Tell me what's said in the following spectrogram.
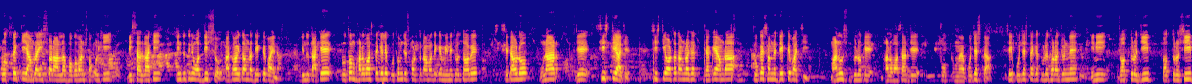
প্রত্যেককেই আমরা ঈশ্বর, আল্লাহ, ভগবান সকলকেই বিশ্বাস রাখি। কিন্তু তিনি অদৃশ্য, তাকে হয়তো আমরা দেখতে পাই না। কিন্তু তাকে প্রথম ভালোবাসতে গেলে প্রথম যে শর্তটা আমাদেরকে মেনে চলতে হবে, সেটা হলো উনার যে সৃষ্টি আছে। সৃষ্টি অর্থাৎ আমরা যাকে আমরা চোখের সামনে দেখতে পাচ্ছি, মানুষগুলোকে ভালোবাসার যে প- প্রচেষ্টা, সেই প্রচেষ্টাকে তুলে ধরার জন্যে ইনি যত্র জীব তত্র শিব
